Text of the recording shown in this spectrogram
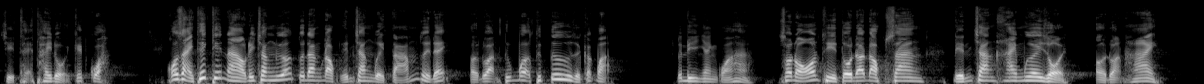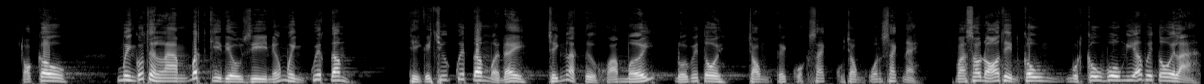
chỉ thể thay đổi kết quả. Có giải thích thế nào đi chăng nữa, tôi đang đọc đến trang 18 rồi đấy, ở đoạn thứ thứ tư rồi các bạn. Tôi đi nhanh quá hả? Sau đó thì tôi đã đọc sang đến trang 20 rồi, ở đoạn 2. Có câu mình có thể làm bất kỳ điều gì nếu mình quyết tâm. Thì cái chữ quyết tâm ở đây chính là từ khóa mới đối với tôi trong cái cuộc sách trong cuốn sách này. Và sau đó thì câu một câu vô nghĩa với tôi là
